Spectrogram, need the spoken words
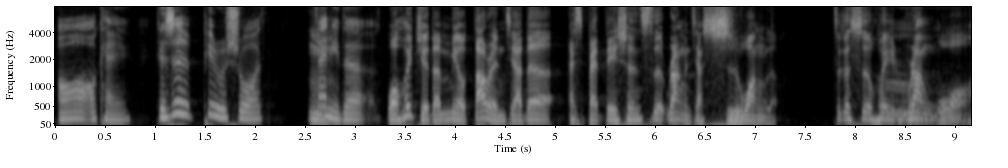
哦，OK。可是，譬如说，在你嗯的我会觉得没有到人家的 expectation 是让人家失望了，这个是会让我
